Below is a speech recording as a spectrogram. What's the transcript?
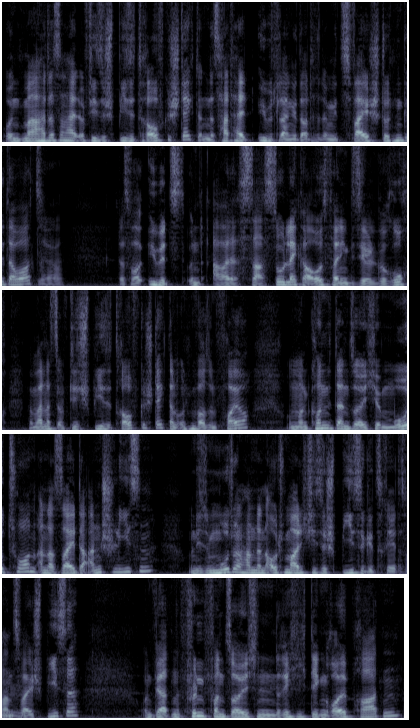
Und man hat das dann halt auf diese Spieße draufgesteckt und das hat halt übelst lang gedauert, das hat irgendwie zwei Stunden gedauert. Ja. Das war übelst. Und, aber das sah so lecker aus, vor allem dieser Geruch. Wenn man das auf die Spieße draufgesteckt, dann unten war so ein Feuer und man konnte dann solche Motoren an der Seite anschließen und diese Motoren haben dann automatisch diese Spieße gedreht. Das waren Mhm. zwei Spieße und wir hatten fünf von solchen richtig dicken Rollbraten.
